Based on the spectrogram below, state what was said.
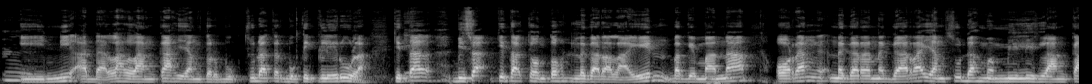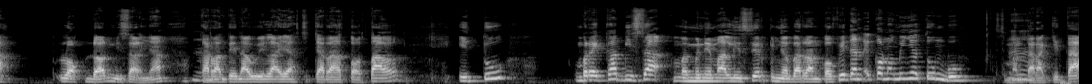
Ini adalah langkah yang terbukti sudah terbukti keliru lah. Kita bisa kita contoh di negara lain bagaimana orang negara-negara yang sudah memilih langkah lockdown misalnya karantina wilayah secara total itu mereka bisa meminimalisir penyebaran COVID dan ekonominya tumbuh. Sementara hmm. kita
